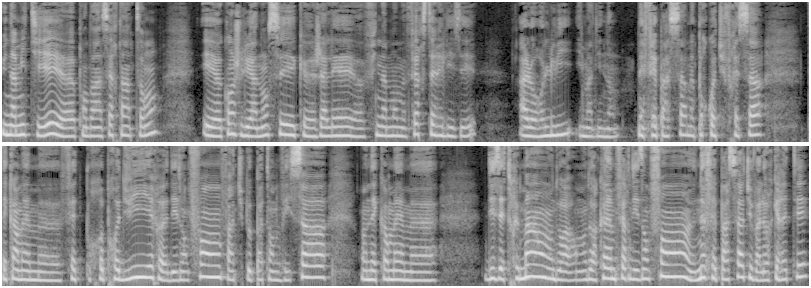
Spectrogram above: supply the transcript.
une amitié pendant un certain temps. Et quand je lui ai annoncé que j'allais finalement me faire stériliser, alors lui, il m'a dit non, mais fais pas ça, mais pourquoi tu ferais ça? T'es quand même faite pour reproduire des enfants, enfin tu peux pas t'enlever ça, on est quand même des êtres humains, on doit, on doit quand même faire des enfants, euh, ne fais pas ça, tu vas le regretter.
